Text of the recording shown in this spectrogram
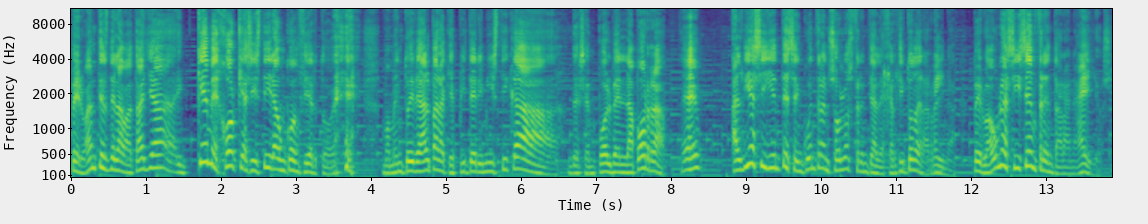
Pero antes de la batalla, ¿qué mejor que asistir a un concierto? Momento ideal para que Peter y Mística desempolven la porra, ¿eh? Al día siguiente se encuentran solos frente al ejército de la reina, pero aún así se enfrentarán a ellos.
